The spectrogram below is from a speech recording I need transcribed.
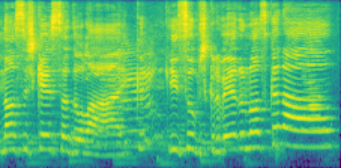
Não se esqueça do like e subscrever o nosso canal.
